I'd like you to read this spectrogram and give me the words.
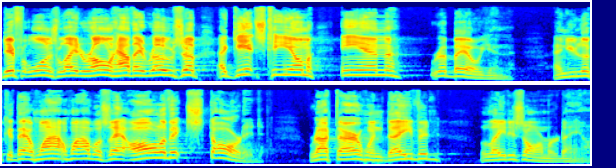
different ones later on, how they rose up against him in rebellion. And you look at that, why, why was that? All of it started right there when David laid his armor down.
